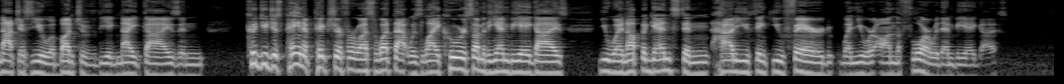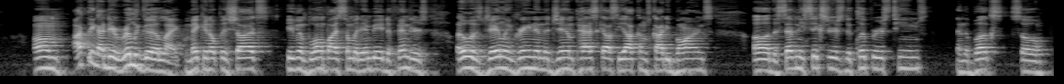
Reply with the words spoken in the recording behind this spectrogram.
not just you, a bunch of the Ignite guys. And could you just paint a picture for us what that was like? Who were some of the NBA guys you went up against, and how do you think you fared when you were on the floor with NBA guys? Um, I think I did really good, like making open shots, even blown by some of the NBA defenders. It was Jalen Green in the gym, Pascal Siakam, Scottie Barnes, uh, the 76ers, the Clippers teams, and the Bucks. So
